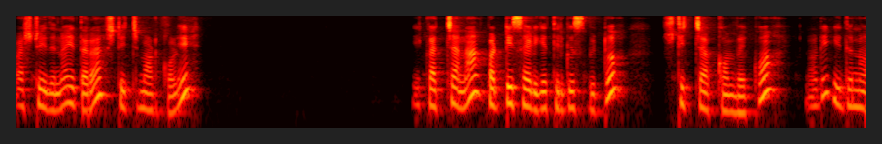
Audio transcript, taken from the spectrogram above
ಫಸ್ಟ್ ಇದನ್ನು ಈ ಥರ ಸ್ಟಿಚ್ ಮಾಡ್ಕೊಳ್ಳಿ. ಈ ಕಚ್ಚನ ಪಟ್ಟಿ ಸೈಡ್ಗೆ ತಿರುಗಿಸ್ಬಿಟ್ಟು ಸ್ಟಿಚ್ ಹಾಕ್ಕೊಬೇಕು ನೋಡಿ, ಇದನ್ನು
